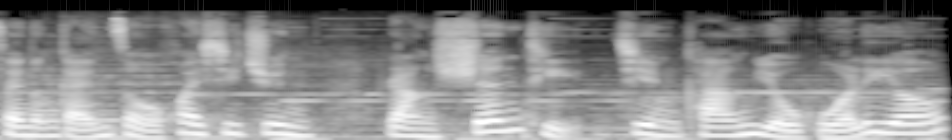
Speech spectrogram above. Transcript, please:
才能赶走坏细菌，让身体健康有活力哦。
